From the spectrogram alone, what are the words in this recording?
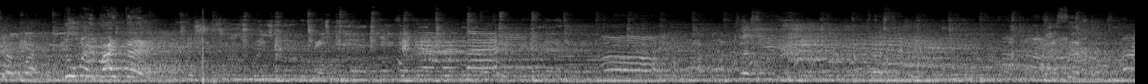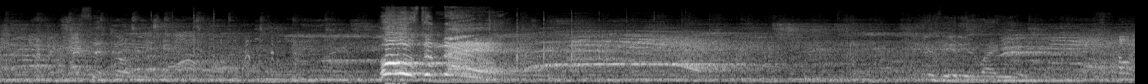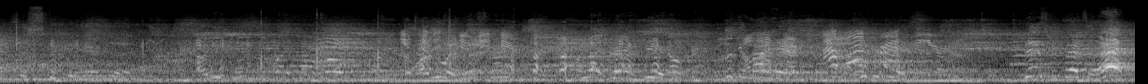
You wait right there. Who's the man? This idiot right here. Oh, it's a stupid haircut. Are you kidding me right now, bro? Are you a 再起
